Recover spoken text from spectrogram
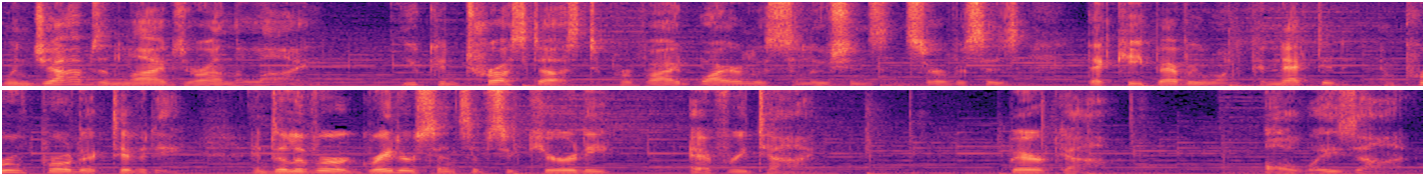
when jobs and lives are on the line, you can trust us to provide wireless solutions and services that keep everyone connected, improve productivity, and deliver a greater sense of security every time. BearCom, always on.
